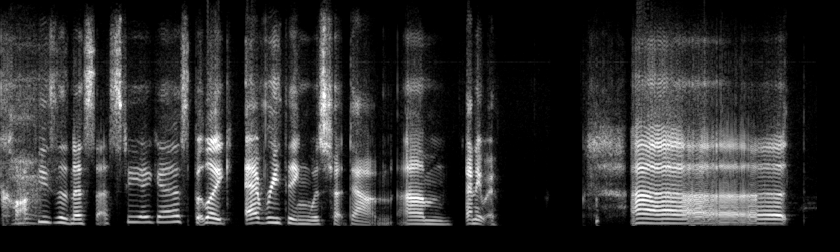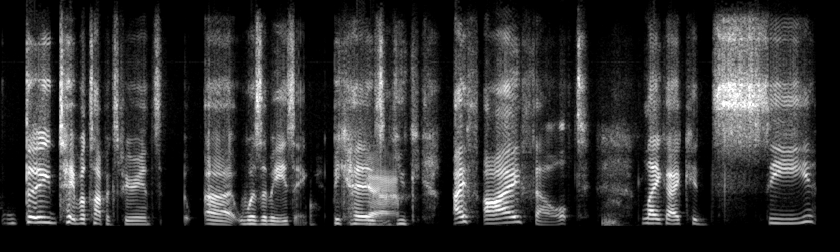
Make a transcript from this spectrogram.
Coffee's a necessity, I guess. But like everything was shut down. Um anyway. Uh the tabletop experience uh was amazing because Yeah. you I I felt like I could see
